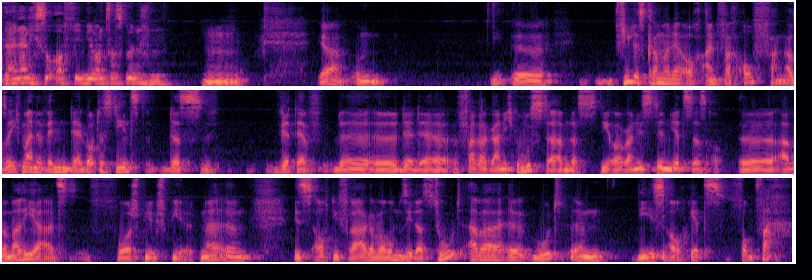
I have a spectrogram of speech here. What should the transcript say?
leider nicht so oft, wie wir uns das wünschen. Hm. Ja, und äh, vieles kann man ja auch einfach auffangen. Also ich meine, wenn der Gottesdienst das wird der, der, der, der Pfarrer gar nicht gewusst haben, dass die Organistin jetzt das äh, Ave Maria als Vorspiel spielt. Ne? Ähm, ist auch die Frage, warum sie das tut, aber äh, gut, ähm, die ist auch jetzt vom Fach,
